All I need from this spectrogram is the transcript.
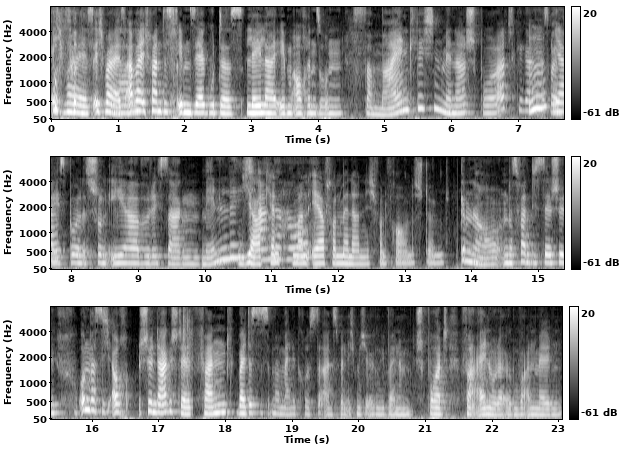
Ich weiß, ich weiß. Ja. Aber ich fand es eben sehr gut, dass Leila eben auch in so einen vermeintlichen Männersport gegangen ist, weil Mhm, ja. Baseball ist schon eher, würde ich sagen, männlich Ja, kennt angehaucht. man eher von Männern, nicht von Frauen, das stimmt. Genau, und das fand ich sehr schön. Und was ich auch schön dargestellt fand, weil das ist immer meine größte Angst, wenn ich mich irgendwie bei einem Sportverein oder irgendwo anmelden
